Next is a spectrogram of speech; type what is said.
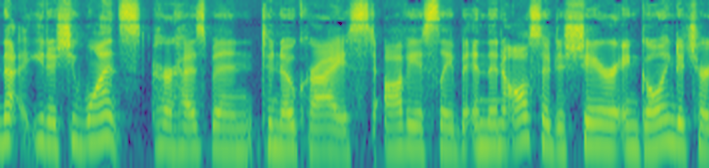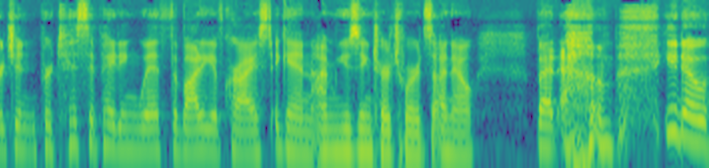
not, you know, she wants her husband to know Christ, obviously, but and then also to share in going to church and participating with the body of Christ. Again, I'm using church words, I know. But um, you know,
